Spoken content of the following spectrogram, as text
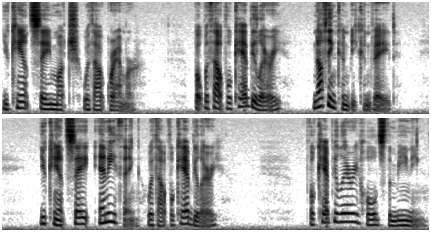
You can't say much without grammar. But without vocabulary, nothing can be conveyed. You can't say anything without vocabulary. Vocabulary holds the meaning.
